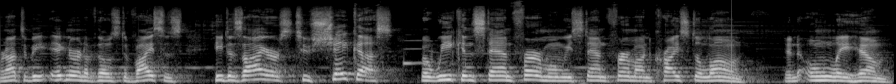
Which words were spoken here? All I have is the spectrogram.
We're not to be ignorant of those devices. He desires to shake us, but we can stand firm when we stand firm on Christ alone and only him.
